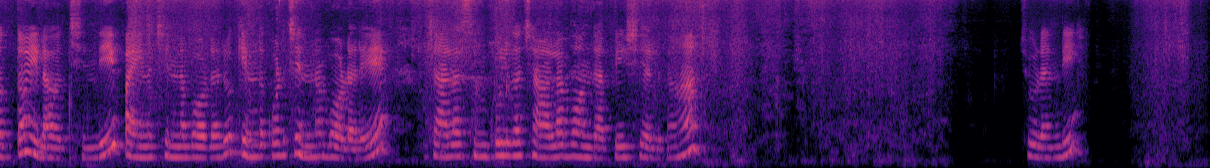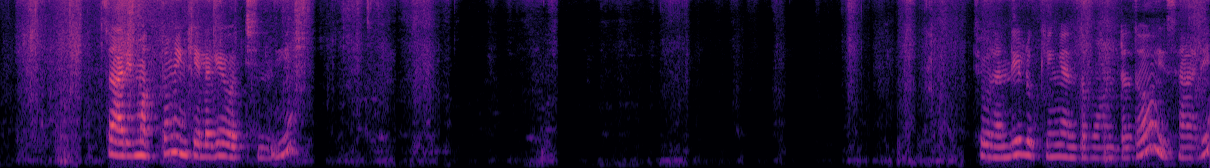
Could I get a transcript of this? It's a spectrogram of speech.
మొత్తం ఇలా వచ్చింది. పైన చిన్న బార్డరు కింద కూడా చిన్న బార్డరే చాలా సింపుల్గా చాలా బాగుంది అఫీషియల్గా చూడండి. శారీ మొత్తం ఇంక ఇలాగే వచ్చింది. చూడండి లుకింగ్ ఎంత బాగుంటుందో ఈ శారీ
